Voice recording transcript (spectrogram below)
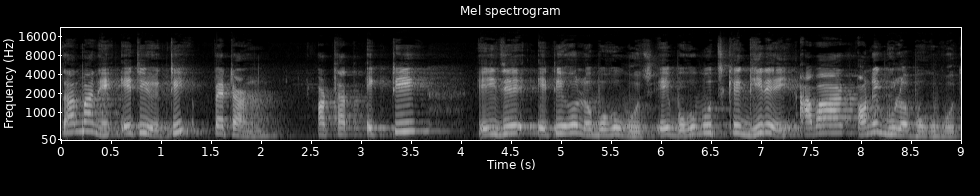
তার মানে এটিও একটি প্যাটার্ন অর্থাৎ একটি, এই যে এটি হলো বহুভুজ। এই বহুভুজকে ঘিরেই আবার অনেকগুলো বহুভুজ।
